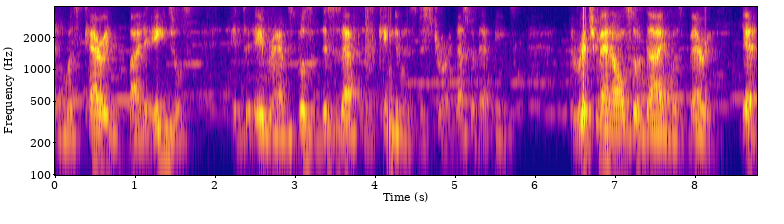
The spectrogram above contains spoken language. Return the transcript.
and was carried by the angels into Abraham's bosom. This is after this kingdom is destroyed. That's what that means. The rich man also died and was buried. Yeah,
